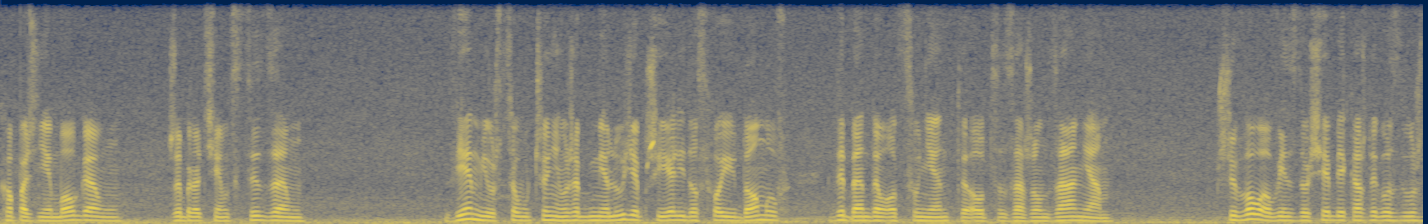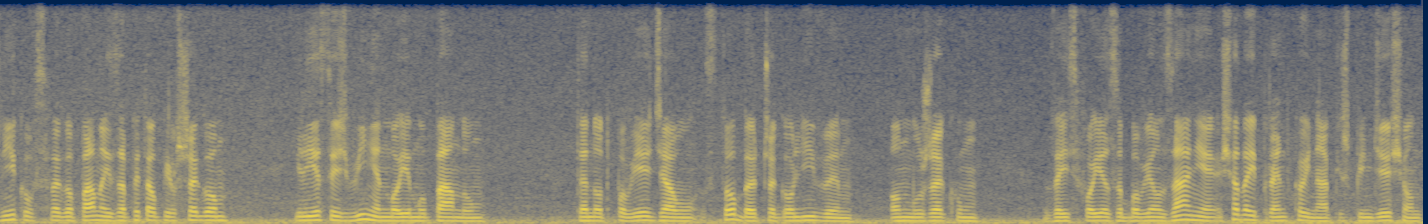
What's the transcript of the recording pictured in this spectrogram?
kopać nie mogę, żebrać się wstydzę. Wiem już, co uczynię, żeby mnie ludzie przyjęli do swoich domów, gdy będę odsunięty od zarządzania. Przywołał więc do siebie każdego z dłużników swego Pana i zapytał pierwszego, ile jesteś winien mojemu Panu. Ten odpowiedział, sto beczek oliwy. On mu rzekł, weź swoje zobowiązanie, siadaj prędko i napisz pięćdziesiąt.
